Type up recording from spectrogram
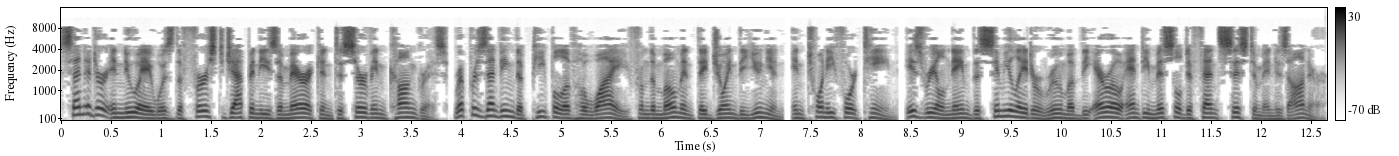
Senator Inouye was the first Japanese American to serve in Congress, representing the people of Hawaii from the moment they joined the Union. In 2014, Israel named the simulator room of the Arrow anti-missile defense system in his honor.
